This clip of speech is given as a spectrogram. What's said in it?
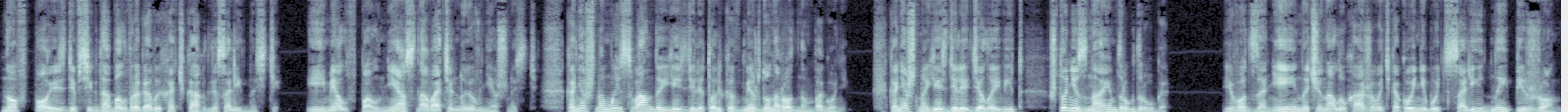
но в поезде всегда был в роговых очках для солидности и имел вполне основательную внешность. Конечно, мы с Вандой ездили только в международном вагоне. Конечно, ездили, делая вид, что не знаем друг друга. И вот за ней начинал ухаживать какой-нибудь солидный пижон.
